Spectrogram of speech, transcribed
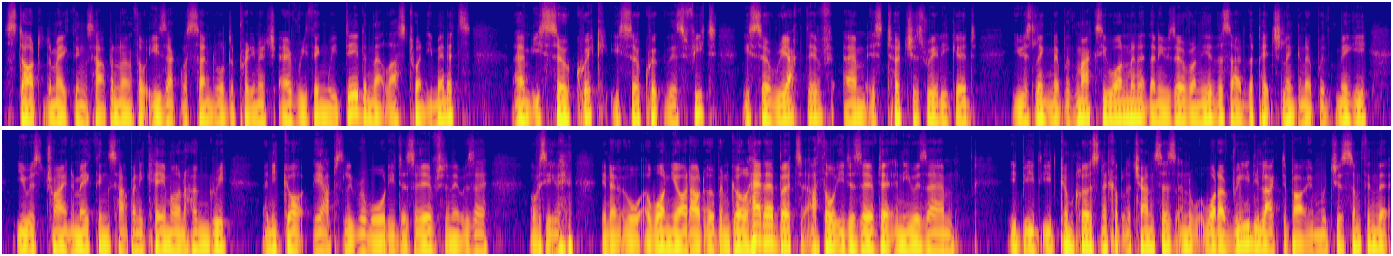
started to make things happen. And I thought Isak was central to pretty much everything we did in that last twenty minutes. Um, he's so quick. He's so quick with his feet. He's so reactive. Um, his touch is really good. He was linking up with Maxi one minute, then he was over on the other side of the pitch linking up with Miggy. He was trying to make things happen. He came on hungry, and he got the absolute reward he deserved. And it was a obviously you know a one yard out open goal header, but I thought he deserved it, and he was um he'd he'd come close in a couple of chances. And what I really liked about him, which is something that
